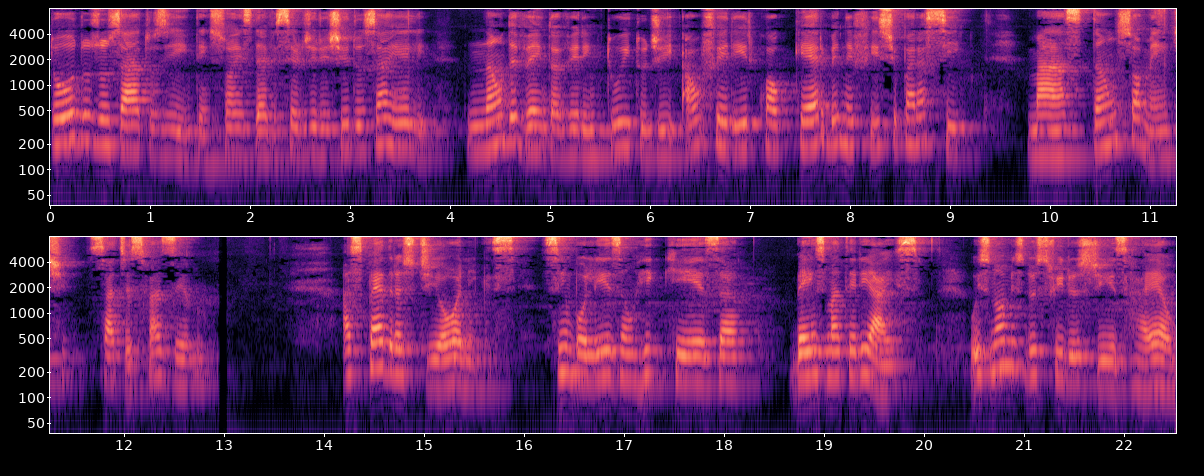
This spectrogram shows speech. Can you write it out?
todos os atos e intenções devem ser dirigidos a Ele não devendo haver intuito de auferir qualquer benefício para si, mas tão somente satisfazê-lo. As pedras de ônix simbolizam riqueza, bens materiais. Os nomes dos filhos de Israel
